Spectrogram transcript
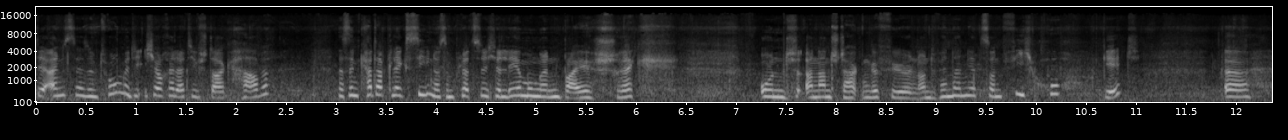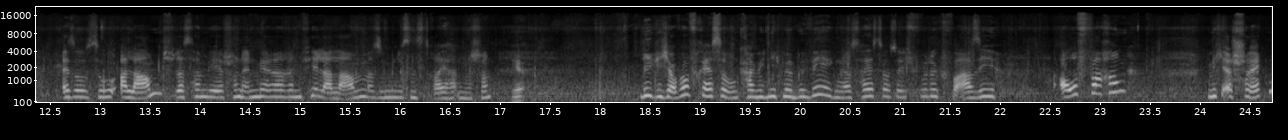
der, eines der Symptome, die ich auch relativ stark habe, das sind Kataplexien, das sind plötzliche Lähmungen bei Schreck und anderen starken Gefühlen. Und wenn dann jetzt so ein Viech hochgeht, äh, also so alarmt, das haben wir ja schon in mehreren Fehlalarmen, also mindestens drei hatten wir schon, ja. liege ich auf der Fresse und kann mich nicht mehr bewegen. Das heißt also, ich würde quasi aufwachen, mich erschrecken,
